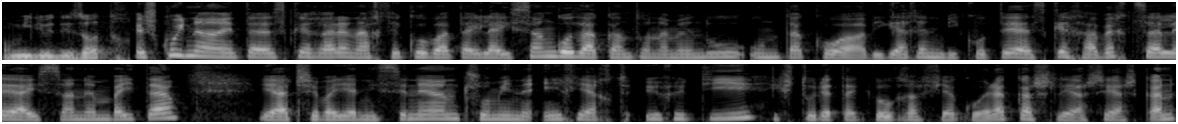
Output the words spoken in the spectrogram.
au milieu des autres. Eskuina eta ezkerraren arteko bataila izango da kantonamendu untakoa bigarren bikotea ezker abertzalea izanen baita, EH Baian izenean txomin Iriart Urruti, historia eta geografiako erakaslea sehaskan,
